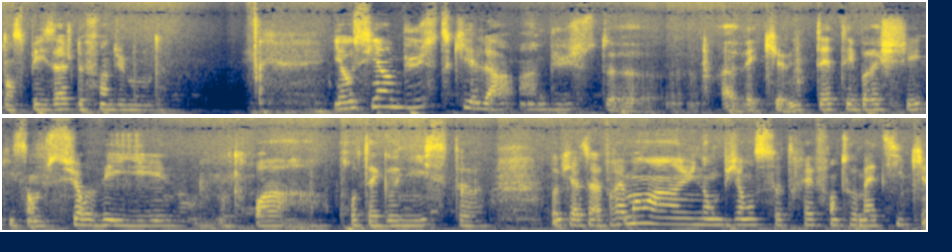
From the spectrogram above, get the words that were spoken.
dans ce paysage de fin du monde. Il y a aussi un buste qui est là, un buste euh, avec une tête ébréchée qui semble surveiller nos, trois protagonistes. Donc il y a vraiment un- une ambiance très fantomatique.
